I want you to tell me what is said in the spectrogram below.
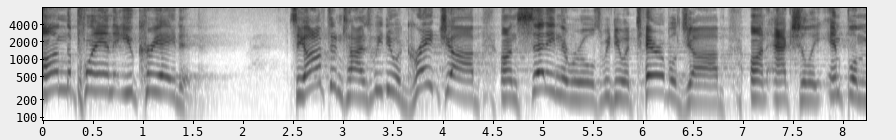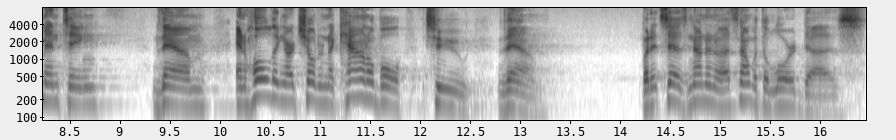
on the plan that you created. See, oftentimes we do a great job on setting the rules, we do a terrible job on actually implementing them and holding our children accountable to them. But it says, no, no, no, that's not what the Lord does.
